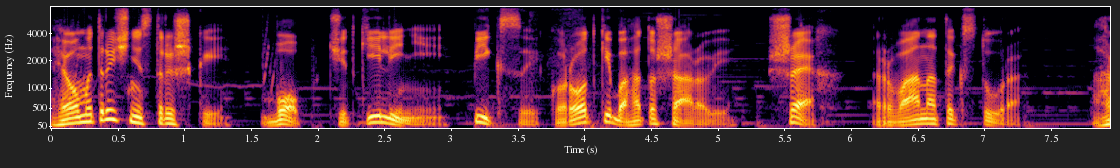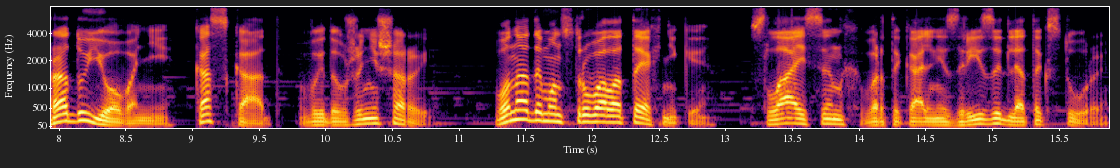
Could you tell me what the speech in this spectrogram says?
Геометричні стрижки, боб, чіткі лінії, пікси, короткі багатошарові, шех, рвана текстура, градуйовані, каскад, видовжені шари. Вона демонструвала техніки: слайсинг, вертикальні зрізи для текстури,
